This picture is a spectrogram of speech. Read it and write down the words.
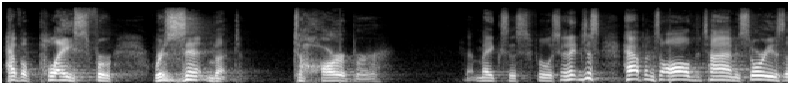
have a place for resentment to harbor that makes us foolish. And it just happens all the time. The story is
